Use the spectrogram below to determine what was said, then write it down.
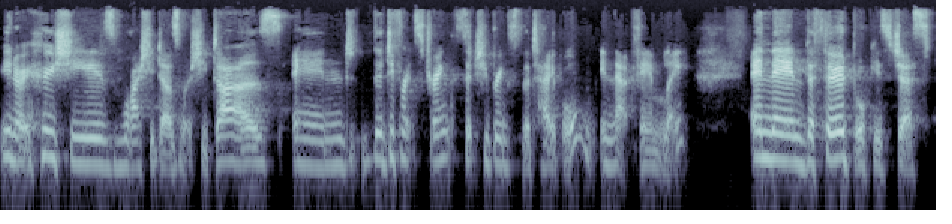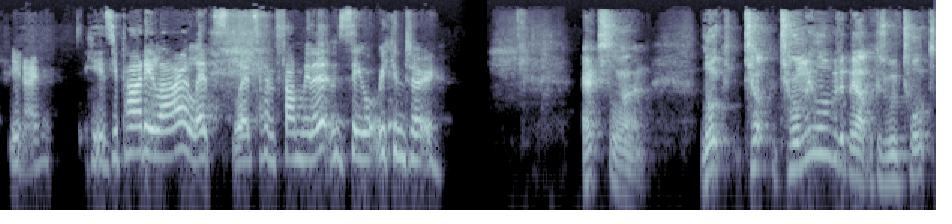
you know, who she is, why she does what she does, and the different strengths that she brings to the table in that family. And then the third book is just, you know, here's your party, Lara. Let's let's have fun with it and see what we can do. Excellent. Look, t- tell me a little bit about because we've talked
